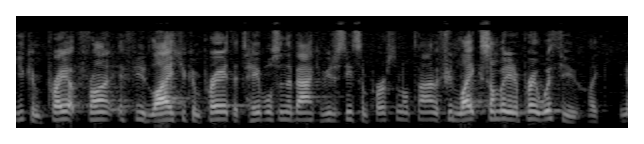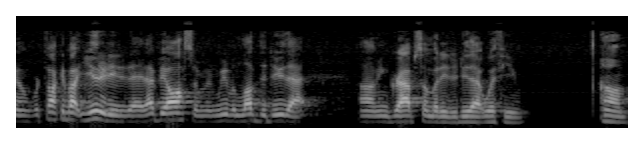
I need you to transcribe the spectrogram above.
You can pray up front if you'd like. You can pray at the tables in the back if you just need some personal time. If you'd like somebody to pray with you, like, you know, we're talking about unity today. That'd be awesome, and we would love to do that. Um, you can grab somebody to do that with you. Um,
